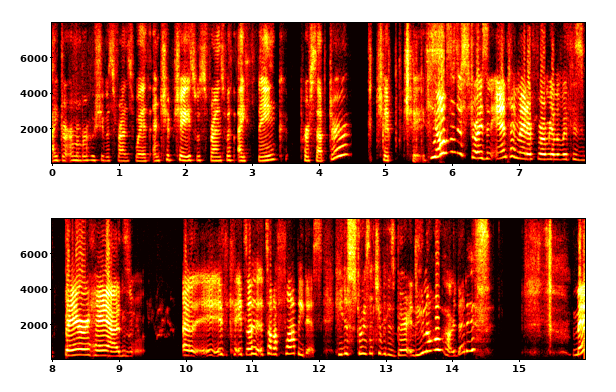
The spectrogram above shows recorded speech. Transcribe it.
I don't remember who she was friends with, and Chip Chase was friends with I think Perceptor. Chip Chase. he also destroys an antimatter formula with his bare hands. Uh, it, it- it's a, it's on a floppy disk. He destroys that shit with his bare. Do you know how hard that is? Man's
